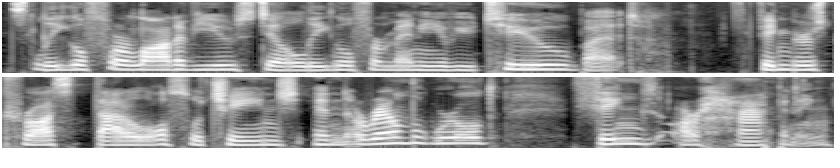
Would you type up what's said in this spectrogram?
It's legal for a lot of you still legal for many of you too but fingers crossed that'll also change. And around the world Things are happening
